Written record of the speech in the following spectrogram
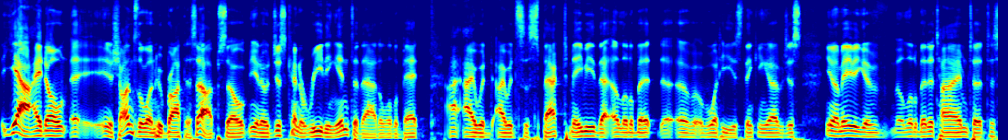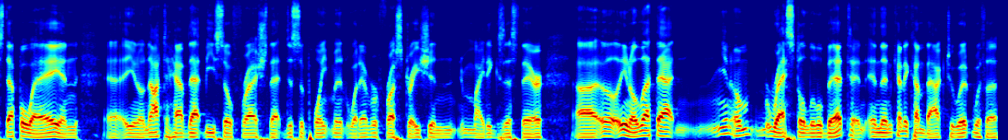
yeah, I don't. Uh, you know, Sean's the one who brought this up, so you know, just kind of reading into that a little bit, I, I would I would suspect maybe that a little bit of, of, what he is thinking of. Just you know, maybe give a little bit of time to to step away and uh, you know, not to have that be so fresh, that disappointment, whatever frustration might exist there. Uh, you know, let that you know rest a little bit, and, and then kind of come back to it with a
